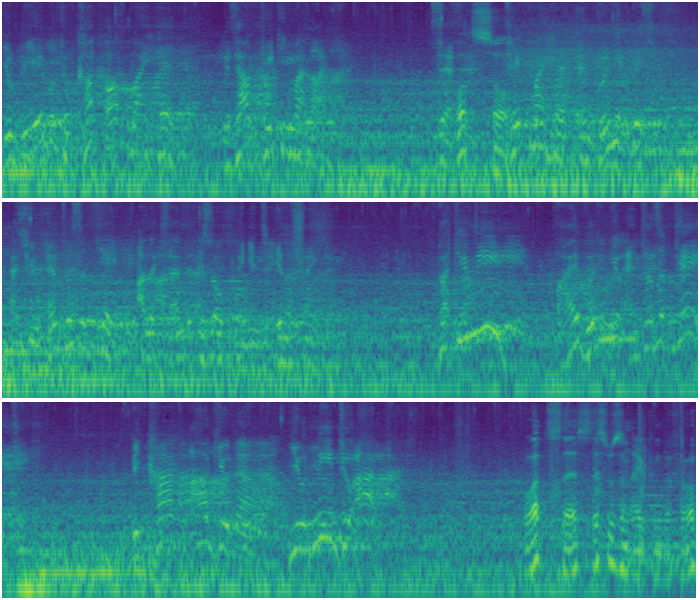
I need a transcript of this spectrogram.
you'll be able to cut off my head without taking my life. Then, What saw? take my head and bring it with you. As you enter the gate Alexander is opening in the inner sanctum. What do you mean? Why wouldn't you enter the gate? We can't argue now. You need to act. What's this? This wasn't open before.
